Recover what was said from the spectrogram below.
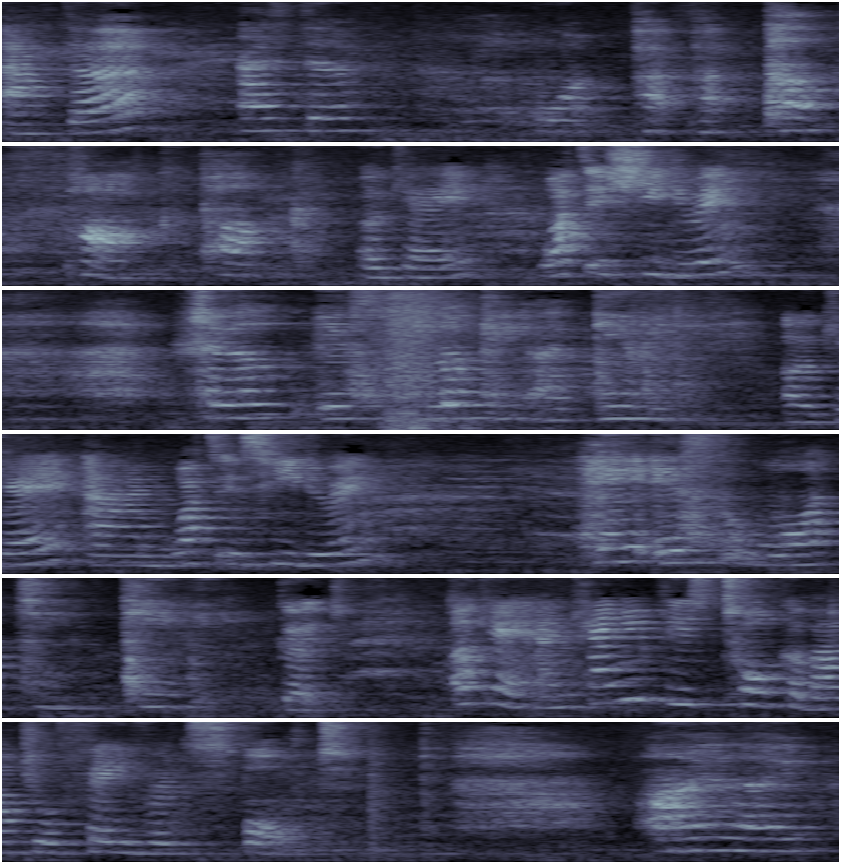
At the at the wa- pa- pa- pub park. park. Okay, what is she doing? She is looking at TV. Okay, and what is he doing? He is watching TV. Good. Okay, and can you please talk about your favorite sport? I like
